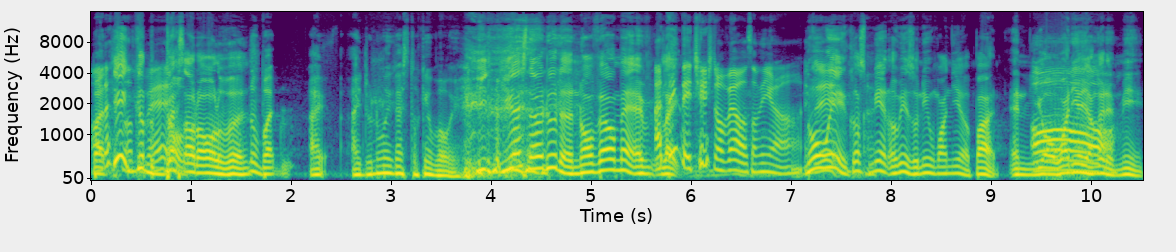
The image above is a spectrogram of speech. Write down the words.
But, Oh, yeah, you not got the best out of all of us. no, but I I don't know what you guys talking about. eh. you, you guys never do the novel, man. Every, I like, think they changed novel or something. Uh. No it? way, because me and Omi is only one year apart, and you're one year younger Oh. than me.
